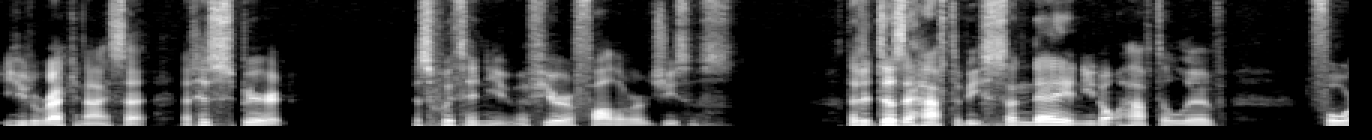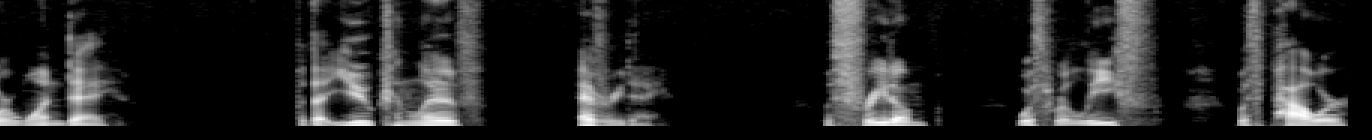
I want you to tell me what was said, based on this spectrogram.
you to recognize that, that His Spirit is within you if you're a follower of Jesus. That it doesn't have to be Sunday and you don't have to live for one day, but that you can live every day with freedom, with relief, with power.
